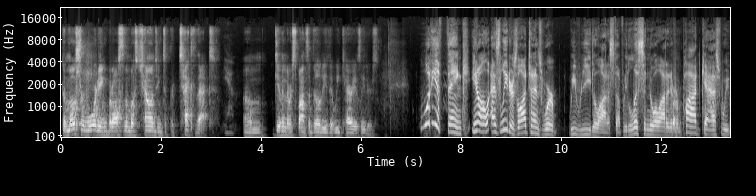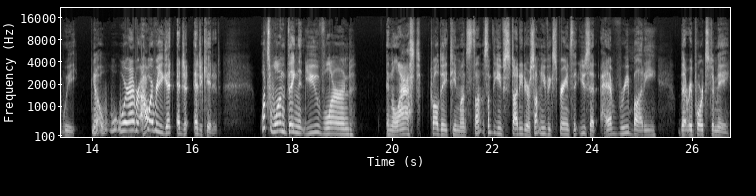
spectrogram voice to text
the most rewarding, but also the most challenging to protect that. Yeah. Um, given the responsibility that we carry as leaders. What do you think? You know, as leaders, a lot of times we're we read a lot of stuff. We listen to a lot of different podcasts. We we you know wherever however you get edu- educated. What's one thing that you've learned in the last 12 to 18 months, something you've studied or something you've experienced that you said everybody that reports to me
